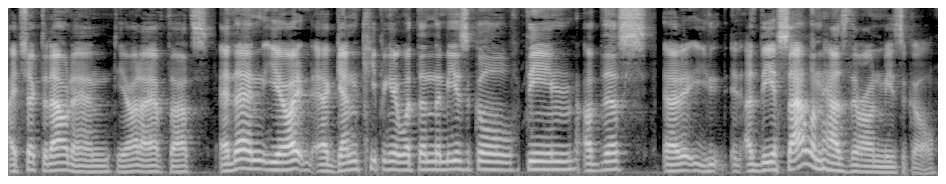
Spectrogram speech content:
I checked it out and you know what I have thoughts. And then you know what, again keeping it within the musical theme of this, uh, you, uh, the Asylum has their own musical.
